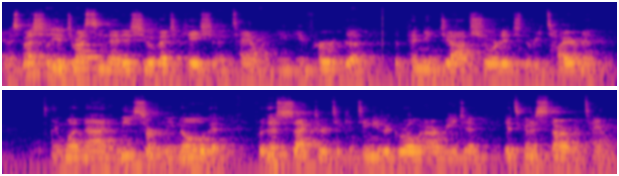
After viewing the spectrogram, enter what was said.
And especially addressing that issue of education and talent. You, have heard the, the pending job shortage, the retirement, and whatnot, and we certainly know that for this sector to continue to grow in our region, it's going to start with talent.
